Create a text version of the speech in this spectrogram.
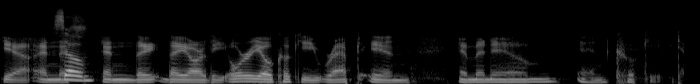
Yeah, and So- and they they are the Oreo cookie wrapped in M&M and cookie dough.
